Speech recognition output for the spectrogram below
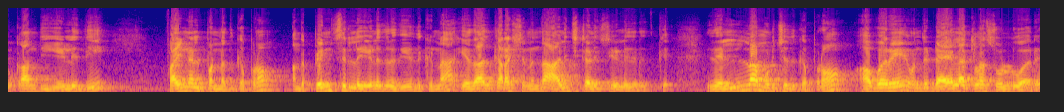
உட்காந்து எழுதி ஃபைனல் பண்ணதுக்கப்புறம் அந்த பென்சிலில் எழுதுறது எதுக்குன்னா ஏதாவது கரெக்ஷன் இருந்தால் அழிச்சிட்டு அழிச்சிட்டு எழுதுறதுக்கு. இதெல்லாம் முடிச்சதுக்கப்புறம் அவரே வந்து டயலாக்லாம் சொல்லுவார்.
